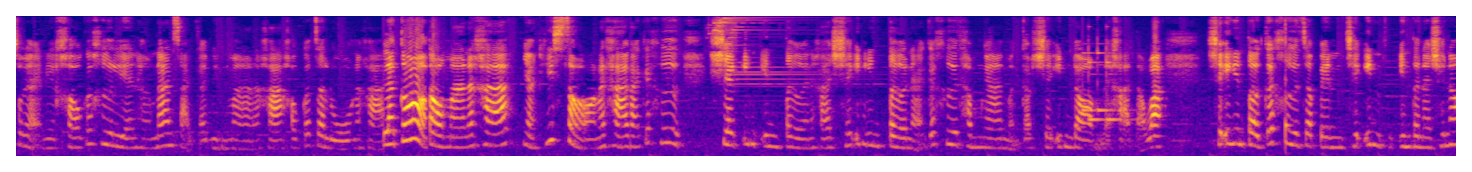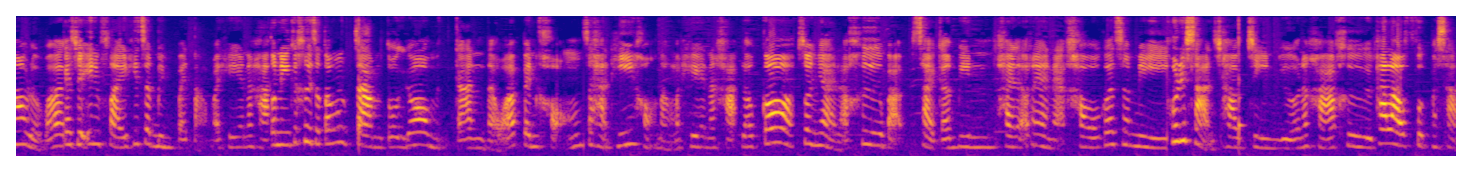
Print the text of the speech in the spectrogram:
ส่วนใหญ่เนี่ยเขาก็คือเรียนทางด้านสายการบินมานะคะ เขาก็จะรู้นะคะ แล้วก็ต่อมานะคะอย่างที่สองนะคะก็คือเช็คอินอินเตอร์นะคะเช็คอินอินเตอร์เนี่ยก็คือทำงานเหมือนกับเช็คอินดอมเลยค่ะแต่ว่า เช็คอินอินเตอร์ก็คือจะเป็นเช็คอินอินเตอร์เนชั่นแนลหรือว่าการเช็คอินไฟล์ที่จะบินไปต่างประเทศนะคะ ตรงนี้ก็คือจะต้องจำตัวย่อเหมือนกัน แต่ว่าเป็นของสถานที่ของต่างประเทศนะคะ แล้วก็ส่วนใหญ่แล้วคือแบบสายการบินไทยแล้วเนี่ยเขาก็จะมีผู้โดยสารชาวจีนเยอะนะคะ คือถ้าเราฝึกภาษา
